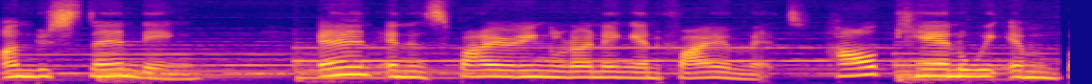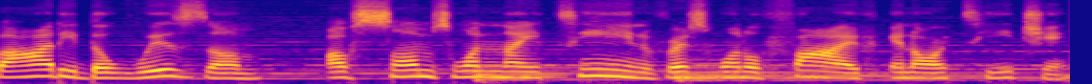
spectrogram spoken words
understanding, and an inspiring learning environment? How can we embody the wisdom of Psalms 119, verse 105 in our teaching?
